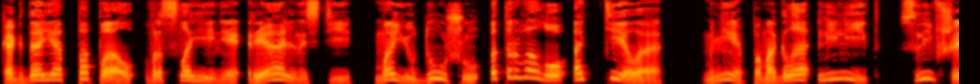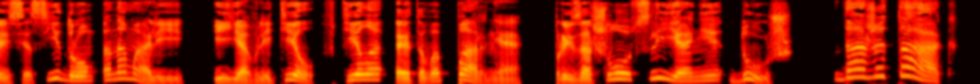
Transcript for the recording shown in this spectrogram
Когда я попал в расслоение реальности, мою душу оторвало от тела. Мне помогла Лилит, слившаяся с ядром аномалии, и я влетел в тело этого парня. Произошло слияние душ. «Даже так?»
